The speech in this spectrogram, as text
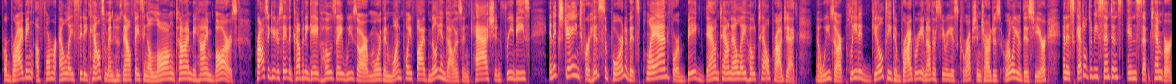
for bribing a former LA City councilman who's now facing a long time behind bars. Prosecutors say the company gave Jose Huizar more than $1.5 million in cash and freebies in exchange for his support of its plan for a big downtown LA hotel project. Now, Huizar pleaded guilty to bribery and other serious corruption charges earlier this year and is scheduled to be sentenced in September.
